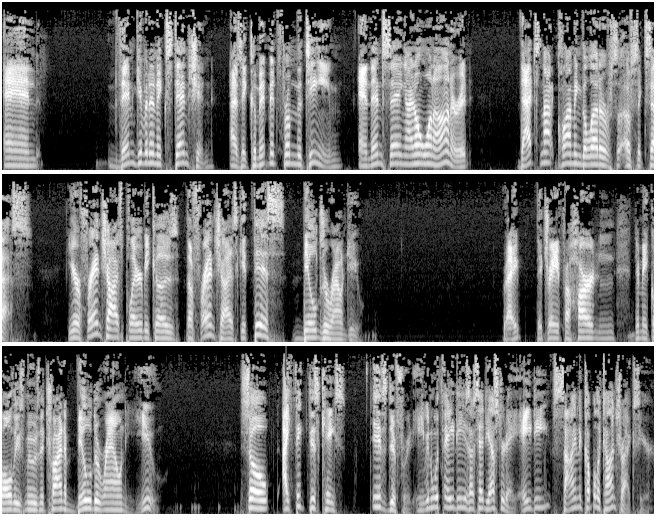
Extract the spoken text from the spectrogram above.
and then given an extension as a commitment from the team and then saying I don't want to honor it, that's not climbing the ladder of, of, success. You're a franchise player because the franchise, get this, builds around you. Right? They traded for Harden. They make all these moves. They're trying to build around you. So I think this case is different. Even with AD, as I said yesterday, AD signed a couple of contracts here.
